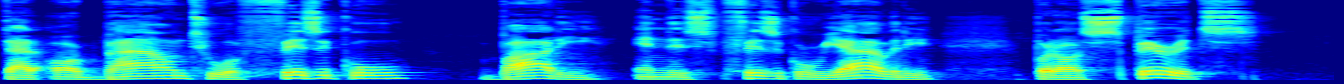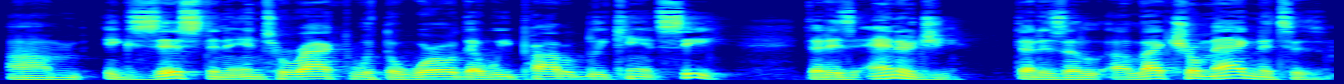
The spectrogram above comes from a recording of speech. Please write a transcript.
that are bound to a physical body in this physical reality, but our spirits um, exist and interact with the world that we probably can't see. That is energy. That is electromagnetism.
